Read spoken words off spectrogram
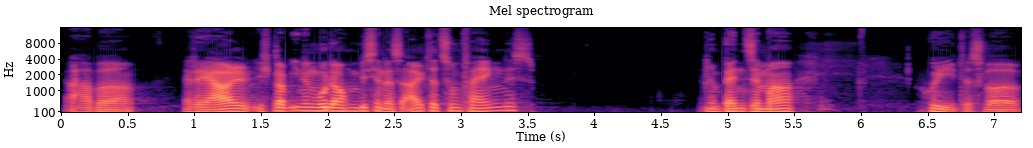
Aber Real, ich glaube, ihnen wurde auch ein bisschen das Alter zum Verhängnis. Benzema, hui, das war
